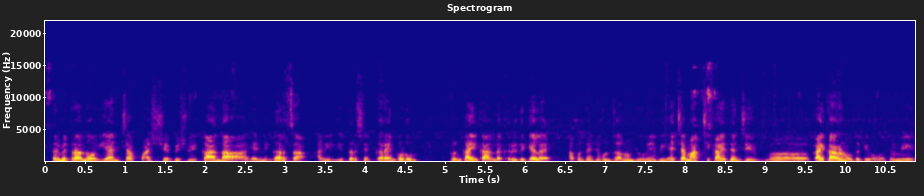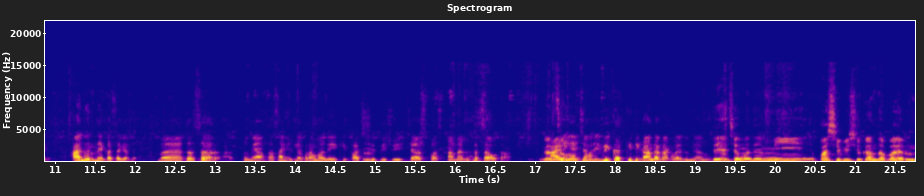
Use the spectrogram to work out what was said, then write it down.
तर मित्रांनो यांच्या पाचशे पिशवी कांदा यांनी घरचा आणि इतर शेतकऱ्यांकडून पण काही कांदा खरेदी केलाय. आपण त्यांच्याकडून जाणून घेऊ याच्या मागची काय त्यांची काय कारण होतं की बाबा तुम्ही हा निर्णय कसा घेतला? तर सर तुम्ही आता सांगितल्याप्रमाणे की पाचशे पिशवीच्या आसपास कांदा घरचा होता. घरचा आणि होता. याच्यामध्ये विकत किती कांदा टाकलाय तुम्ही आणून? तर याच्यामध्ये मी पाचशे पिशवी कांदा बाहेरून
